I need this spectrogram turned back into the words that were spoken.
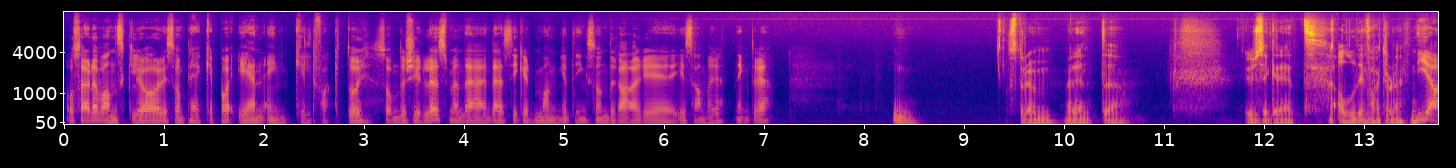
Og så er det vanskelig å liksom peke på én en enkelt faktor som det skyldes, men det er, det er, sikkert mange ting som drar i, i samme retning, tror jeg. Mm. Strøm, rente usikkerhet, alle de faktorene. Ja,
